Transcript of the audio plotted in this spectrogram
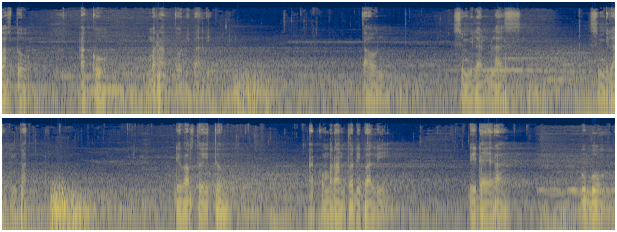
waktu aku merantau di Bali. Tahun 1994 di waktu itu aku merantau di Bali di daerah Ubung.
